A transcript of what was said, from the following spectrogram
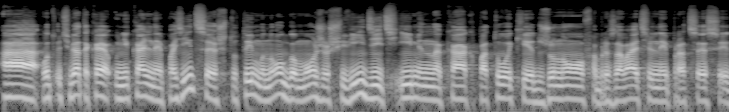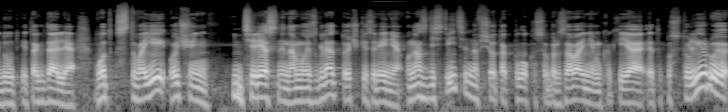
А вот у тебя такая уникальная позиция, что ты много можешь видеть именно как потоки джунов, образовательные процессы идут и так далее. Вот с твоей очень интересной, на мой взгляд, точки зрения. У нас действительно все так плохо с образованием, как я это постулирую,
